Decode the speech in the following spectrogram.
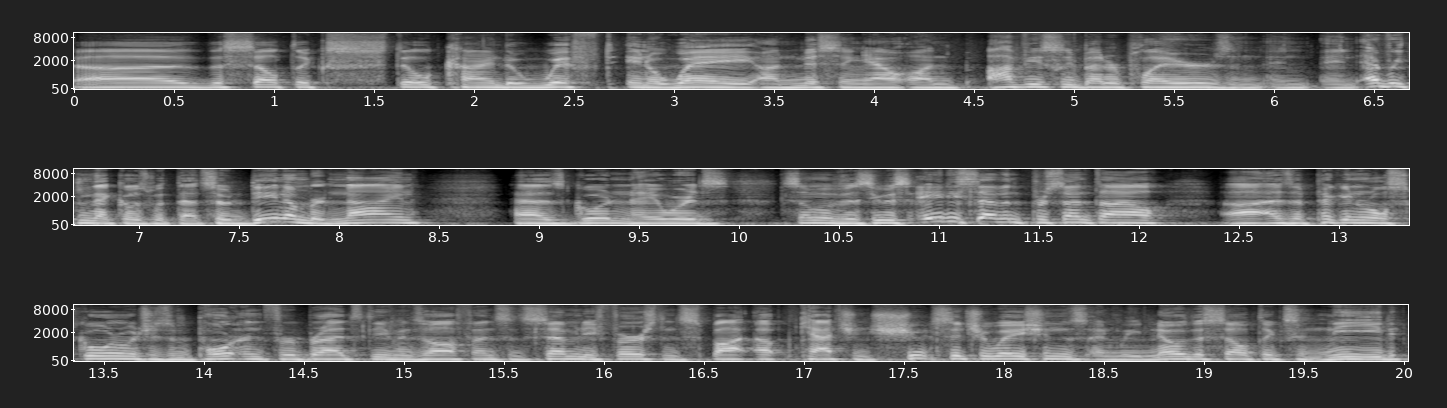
uh, the Celtics still kind of whiffed in a way on missing out on obviously better players and, and, and everything that goes with that. So D number nine has Gordon Hayward's some of his. He was 87th percentile uh, as a pick and roll scorer, which is important for Brad Stevens' offense, and 71st in spot up catch and shoot situations. And we know the Celtics need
